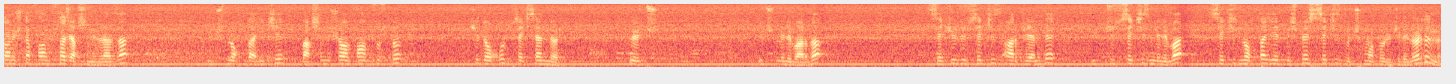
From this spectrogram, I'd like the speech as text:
93'te fan susacak şimdi birazdan. 3.2 bak şimdi şu an fan sustu. 2984 3 3 milibarda. 808 RPM'de 308 milibar. 8.75 8.5 motor yükü de gördün mü?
